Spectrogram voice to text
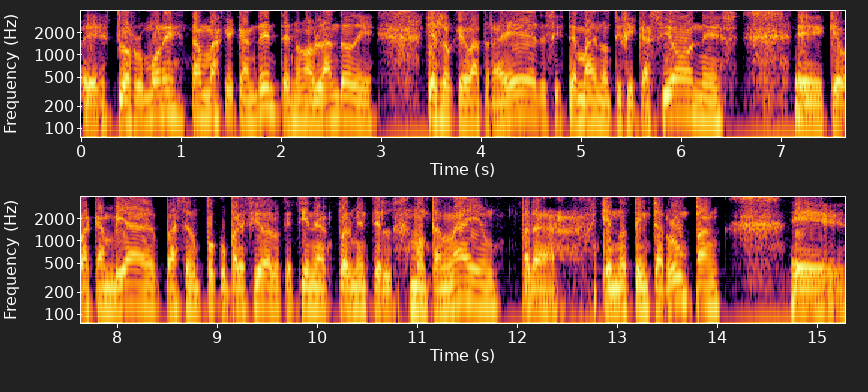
eh, los rumores están más que candentes, ¿no? Hablando de qué es lo que va a traer, el sistema de notificaciones, eh, que va a cambiar, va a ser un poco parecido a lo que tiene actualmente el Mountain Lion para que no te interrumpan. Eh,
